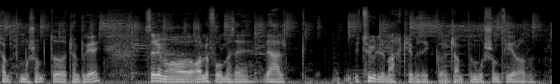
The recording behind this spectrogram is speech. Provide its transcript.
kjempemorsomt og kjempegøy. Så det må alle få med seg. Det er helt utrolig merkelig musikk og en kjempemorsom fyr, altså.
